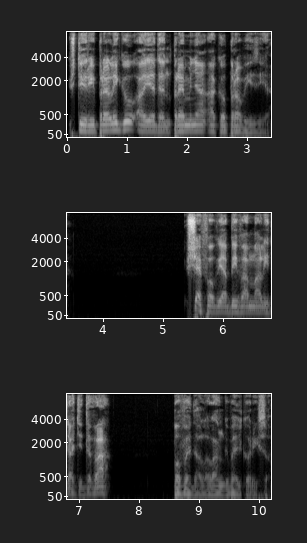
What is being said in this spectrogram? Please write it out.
4 pre ligu a jeden pre mňa ako provízia. Šefovia by vám mali dať dva, povedal Lang veľkoryso.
